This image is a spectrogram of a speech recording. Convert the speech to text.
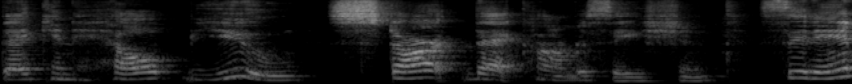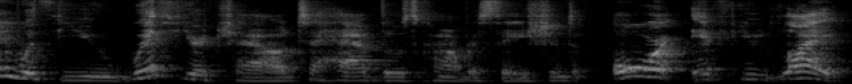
That can help you start that conversation, sit in with you, with your child to have those conversations. Or if you'd like,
